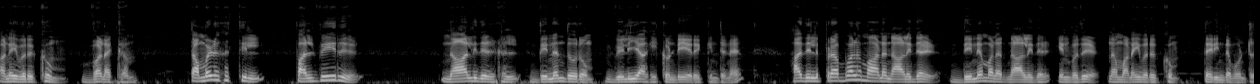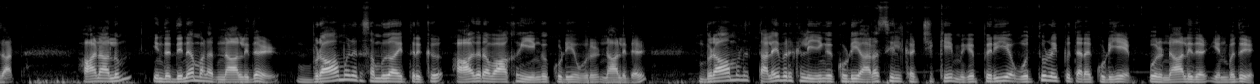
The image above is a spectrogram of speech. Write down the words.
அனைவருக்கும் வணக்கம். தமிழகத்தில் பல்வேறு நாளிதழ்கள் தினந்தோறும் வெளியாகிக் கொண்டே இருக்கின்றன. அதில் பிரபலமான நாளிதழ் தினமலர் நாளிதழ் என்பது நம் அனைவருக்கும் தெரிந்த ஒன்றுதான். ஆனாலும் இந்த தினமலர் நாளிதழ் பிராமணர் சமுதாயத்திற்கு ஆதரவாக இயங்கக்கூடிய ஒரு நாளிதழ். பிராமண தலைவர்கள் இயங்கக்கூடிய அரசியல் கட்சிக்கே மிகப்பெரிய ஒத்துழைப்பு தரக்கூடிய ஒரு நாளிதழ் என்பது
